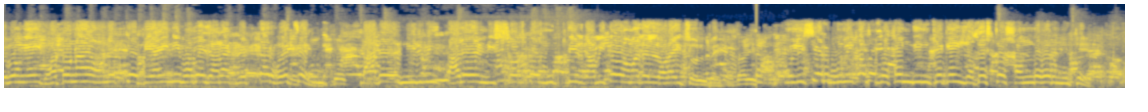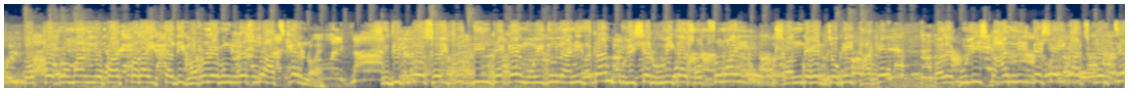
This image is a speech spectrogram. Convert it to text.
এবং এই ঘটনায় অনেককে বেআইনিভাবে যারা গ্রেপ্তার হয়েছেন, তাদের নির্বি তাদের নিঃশর্ত মুক্তির দাবিতেও আমাদের লড়াই চলবে। পুলিশের ভূমিকা তো প্রথম দিন থেকেই যথেষ্ট সন্দেহের মুখে। তথ্য, প্রমাণ, লোপাট করা ইত্যাদি ঘটনা এবং এটা শুধু আজকের নয়। সুদীপ্ত সৈফুদ্দিন থেকে মহিদুল আনিস খান পুলিশের ভূমিকা সবসময় সন্দেহের চোখেই থাকে। ফলে পুলিশ কার নির্দেশে এই কাজ করছে,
